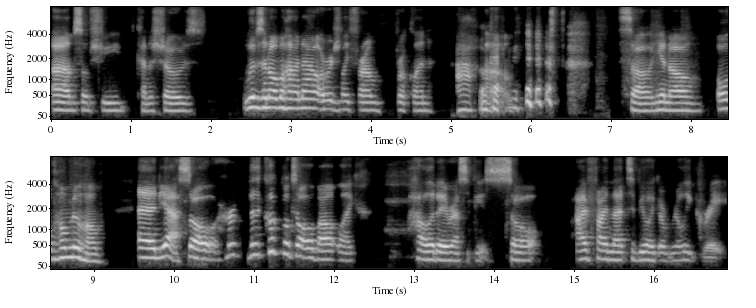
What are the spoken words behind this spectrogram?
Um, so she kind of shows, lives in Omaha now, originally from Brooklyn. Ah, okay. Um, so, you know, old home, new home. And yeah, so her the cookbook's all about like holiday recipes. So I find that to be like a really great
